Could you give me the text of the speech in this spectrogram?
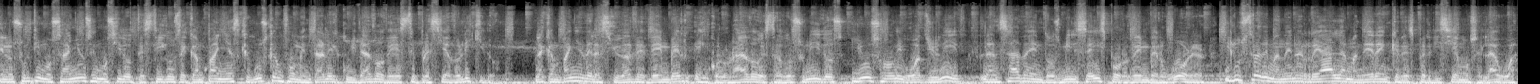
En los últimos años hemos sido testigos de campañas que buscan fomentar el cuidado de este preciado líquido. La campaña de la ciudad de Denver, en Colorado, Estados Unidos, Use Only What You Need, lanzada en 2006 por Denver Water, ilustra de manera real la manera en que desperdiciamos el agua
